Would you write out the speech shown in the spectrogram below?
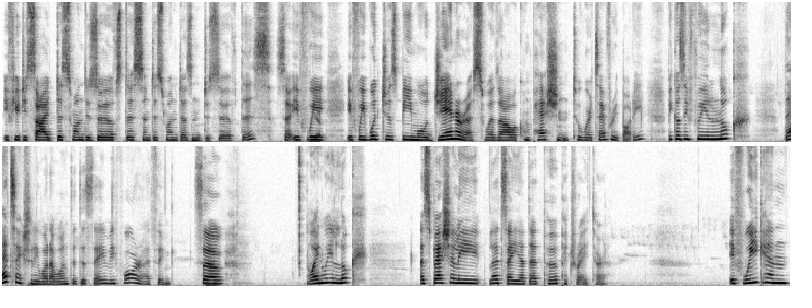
if you decide this one deserves this and this one doesn't deserve this, so if we Yeah. if we would just be more generous with our compassion towards everybody, because if we look, that's actually what I wanted to say before. I think so. When we look, especially let's say at that perpetrator, if we can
